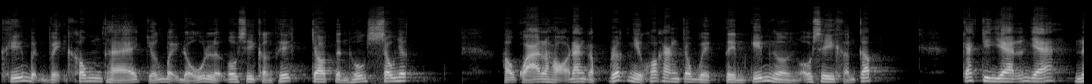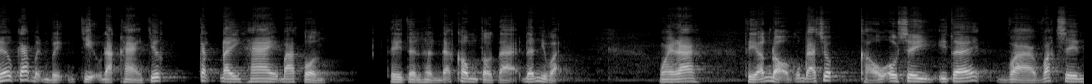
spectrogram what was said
khiến bệnh viện không thể chuẩn bị đủ lượng oxy cần thiết cho tình huống xấu nhất. Hậu quả là họ đang gặp rất nhiều khó khăn trong việc tìm kiếm nguồn oxy khẩn cấp. Các chuyên gia đánh giá nếu các bệnh viện chịu đặt hàng trước cách đây 2-3 tuần thì tình hình đã không tồi tệ đến như vậy. Ngoài ra thì Ấn Độ cũng đã xuất khẩu oxy y tế và vaccine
